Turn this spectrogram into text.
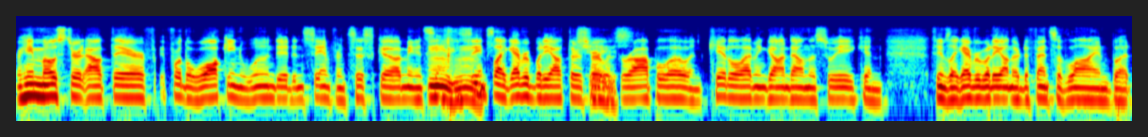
Raheem Mostert out there for the walking wounded in San Francisco. I mean, it seems, mm-hmm. it seems like everybody out there is hurt with Garoppolo and Kittle having gone down this week, and seems like everybody on their defensive line. But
